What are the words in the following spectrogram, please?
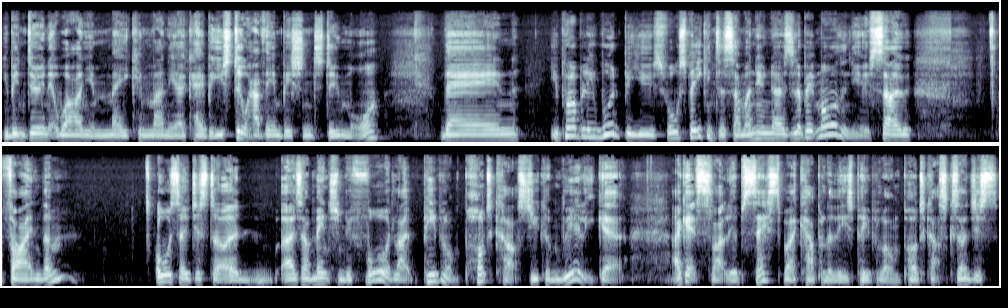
you've been doing it a while and you're making money, okay, but you still have the ambition to do more, then you probably would be useful speaking to someone who knows a little bit more than you. So find them. Also, just uh, as I mentioned before, like people on podcasts, you can really get I get slightly obsessed by a couple of these people on podcasts because I just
